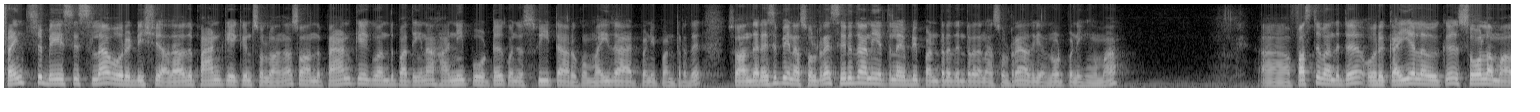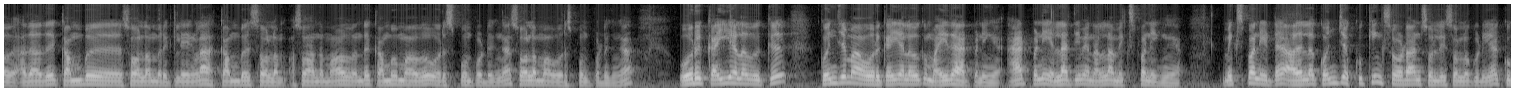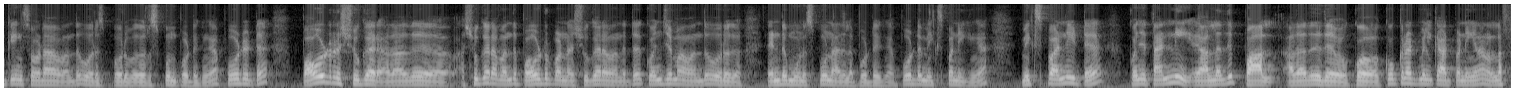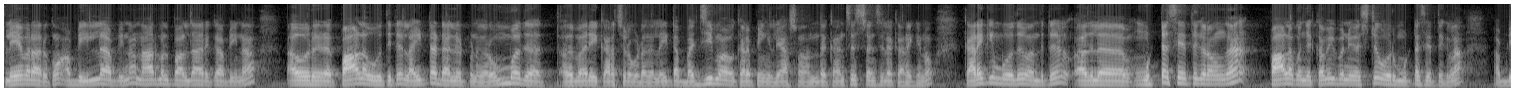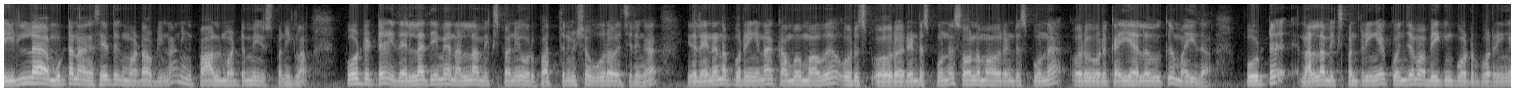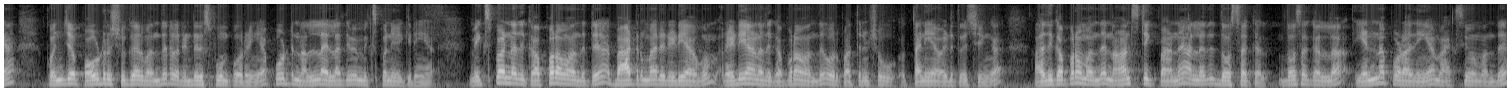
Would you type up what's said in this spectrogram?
French பேசிஸில் ஒரு dish அதாவது பேன் கேக்குன்னு சொல்லுவாங்க. ஸோ அந்த பேன் கேக் வந்து பார்த்தீங்கன்னா ஹனி போட்டு கொஞ்சம் ஸ்வீட்டாக இருக்கும். மைதா ஆட் பண்ணி பண்ணுறது ஸோ அந்த ரெசிபி நான் சொல்கிறேன் சிறுதானியத்தில் எப்படி பண்ணுறதுன்றதை நான் சொல்கிறேன் அதுக்கு நோட் பண்ணிக்கோங்கம்மா. ஃபஸ்ட்டு வந்துட்டு ஒரு கையளவுக்கு சோள மாவு அதாவது கம்பு சோளம் இருக்கு இல்லைங்களா? கம்பு சோளம். ஸோ அந்த மாவு வந்து கம்பு மாவு ஒரு ஸ்பூன் போட்டுக்கோங்க. சோள மாவு ஒரு ஸ்பூன் போட்டுக்கோங்க. ஒரு கையளவுக்கு கொஞ்சமாக ஒரு கையளவுக்கு மைதா ஆட் பண்ணிங்க. ஆட் பண்ணி எல்லாத்தையுமே நல்லா மிக்ஸ் பண்ணிக்கோங்க. மிக்ஸ் பண்ணிவிட்டு அதில் கொஞ்சம் குக்கிங் சோடான்னு சொல்லி சொல்லக்கூடிய குக்கிங் சோடா வந்து ஒரு ஒரு ஒரு ஸ்பூன் போட்டுக்கோங்க. போட்டுட்டு பவுடர் சுகர் அதாவது சுகரை வந்து பவுடர் பண்ண சுகரை வந்துட்டு கொஞ்சமாக வந்து ஒரு ரெண்டு மூணு ஸ்பூன் அதில் போட்டுக்கோங்க. போட்டு மிக்ஸ் பண்ணிக்கோங்க. மிக்ஸ் பண்ணிவிட்டு கொஞ்சம் தண்ணி அல்லது பால் அதாவது இது கோகோனட் மில்க் ஆட் பண்ணிங்கன்னா நல்லா ஃப்ளேவராக இருக்கும். அப்படி இல்லை அப்படின்னா நார்மல் பால் தான் இருக்குது அப்படின்னா ஒரு பாலை ஊற்றிட்டு லைட்டாக டைல்யூட் பண்ணுங்கள் ரொம்ப அது அது மாதிரி கரைச்சிடக்கூடாது. லைட்டாக பஜ்ஜி மாவு கரைப்பீங்க இல்லையா? ஸோ அந்த கன்சிஸ்டன்சியில் கரைக்கணும். கரைக்கும் போது வந்துட்டு அதில் முட்டை சேர்த்துக்கிறவங்க பாலை கொஞ்சம் கம்மி பண்ணி வச்சுட்டு ஒரு முட்டை சேர்த்துக்கலாம். அப்படி இல்லை முட்டை நாங்கள் சேர்த்துக்க மாட்டோம் அப்படின்னா நீங்கள் பால் மட்டுமே யூஸ் பண்ணிக்கலாம். போட்டுட்டு இது எல்லாத்தையுமே நல்லா மிக்ஸ் பண்ணி ஒரு பத்து நிமிஷம் ஊற வச்சுருங்க. இதில் என்னென்ன போடுறீங்கன்னா கம்பு மாவு ஒரு ஒரு ரெண்டு ஸ்பூனு சோள மாவு ரெண்டு ஸ்பூனு ஒரு ஒரு கையளவுக்கு மைதா. போட்டு நல்லா மிக்ஸ் பண்ணுறீங்க கொஞ்சமாக பேக்கிங் பவுடர் போடுறீங்க. கொஞ்சம் பவுடர் சுகர் வந்து ஒரு ரெண்டு ஸ்பூன் போடுறீங்க. போட்டு நல்லா எல்லாத்தையுமே மிக்ஸ் பண்ணி வைக்கிறீங்க. மிக்ஸ் பண்ணதுக்கப்புறம் வந்துட்டு பேட்டர் மாதிரி ரெடி ஆகும். ரெடி ஆனதுக்கப்புறம் வந்து ஒரு பத்து நிமிஷம் தனியாக எடுத்து வச்சுங்க அதுக்கப்புறம் வந்து நான்ஸ்டிக் பேனு அல்லது தோசை தோசைக்கல். தோசைக்கல்லில் எண்ணெய் போடாதீங்க மேக்ஸிமம் வந்து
